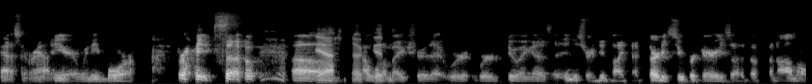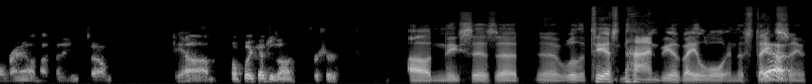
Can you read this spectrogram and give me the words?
passing around here. We need more, right? So um, yeah, no I want to make sure that we're we're doing as an industry. Did like that thirty super carries a, a phenomenal round, I think. So yeah, um, hopefully it catches on for sure. Uh, and he says, uh, uh, "Will the TS9 be available in the states yeah. soon?"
